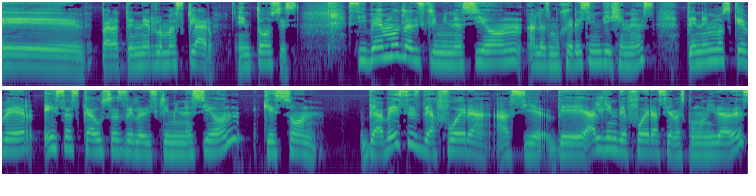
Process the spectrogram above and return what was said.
eh, para tenerlo más claro. Entonces, si vemos la discriminación a las mujeres indígenas, tenemos que ver esas causas de la discriminación que son de a veces de afuera hacia de alguien de fuera hacia las comunidades,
